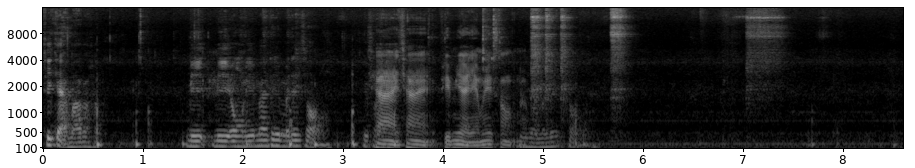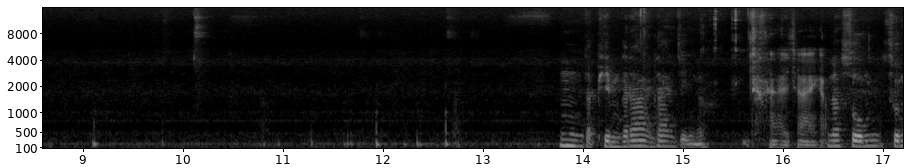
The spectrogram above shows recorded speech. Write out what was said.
ที่แกะมาป่ะครับ มีมีองค์นี้ไหมที่ไม่ได้สองที่ใช่ใช่พิมพ์ใหญ่ยังไม่ส่องครับยังไม่ได้สองอืมแต่พิมพ์ก็ได้ได้จริงเนาะใช่ใช่ครับเนอะซุ้มซุ้ม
